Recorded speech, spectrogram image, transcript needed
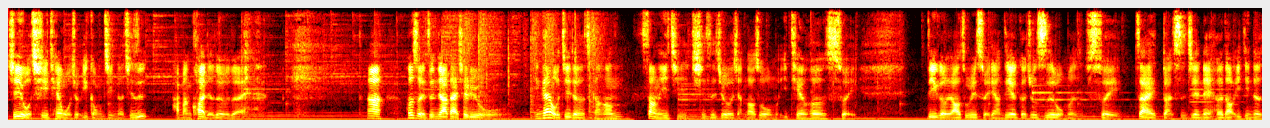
其实我七天我就一公斤了，其实还蛮快的，对不对？那喝水增加代谢率，我应该我记得刚刚上一集其实就有讲到说，我们一天喝水，第一个要注意水量，第二个就是我们水在短时间内喝到一定的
